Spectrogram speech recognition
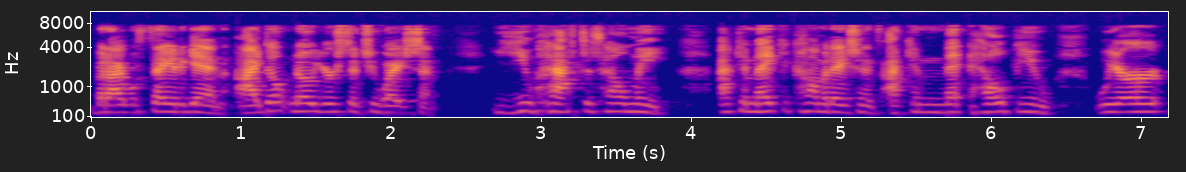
But I will say it again I don't know your situation. You have to tell me. I can make accommodations. I can help you. We are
